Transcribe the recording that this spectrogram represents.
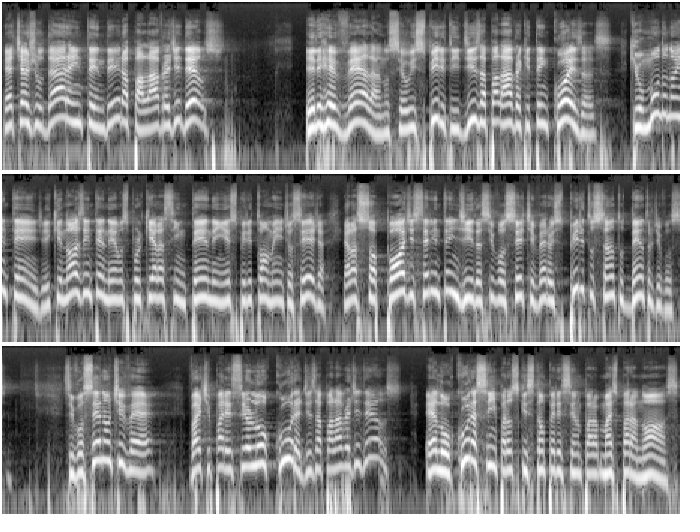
é te ajudar a entender a palavra de Deus. Ele revela no seu espírito e diz a palavra que tem coisas que o mundo não entende e que nós entendemos porque elas se entendem espiritualmente, ou seja, elas só pode ser entendida se você tiver o Espírito Santo dentro de você. Se você não tiver, vai te parecer loucura, diz a palavra de Deus. É loucura sim para os que estão perecendo, mas para nós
